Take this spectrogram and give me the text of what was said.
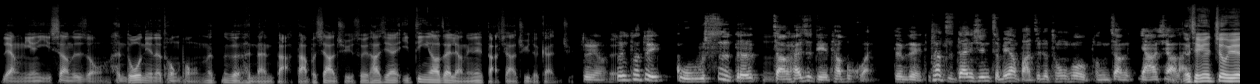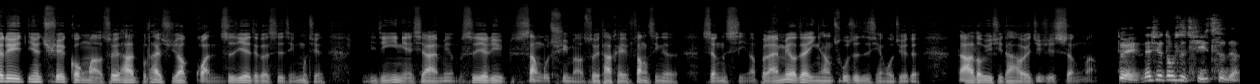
两年以上的这种很多年的通膨，那那个很难打，打不下去，所以他现在一定要在两年内打下去的感觉。对啊，所以他对股市的涨还是跌他不管，对不对？他只担心怎么样把这个通货膨胀压下来。而且因为就业率因为缺工嘛，所以他不太需要管失业这个事情。目前已经一年下来没有失业率上不去嘛，所以他可以放心的升息嘛。本来没有在银行出事之前，我觉得大家都预期它还会继续升嘛。对，那些都是其次的，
